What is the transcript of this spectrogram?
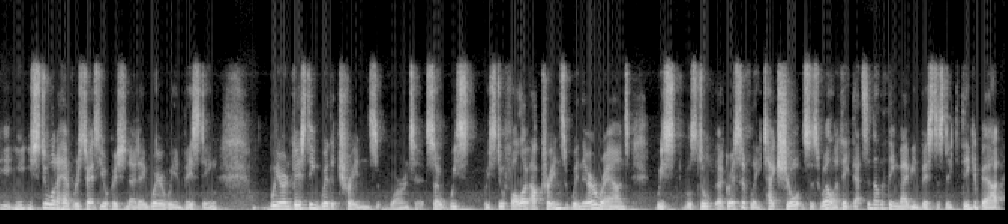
you, you still want to have risk. To answer your question, Nadine, where are we investing? We're investing where the trends warrant it. So we, we still follow uptrends when they're around. We will still aggressively take shorts as well. I think that's another thing maybe investors need to think about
